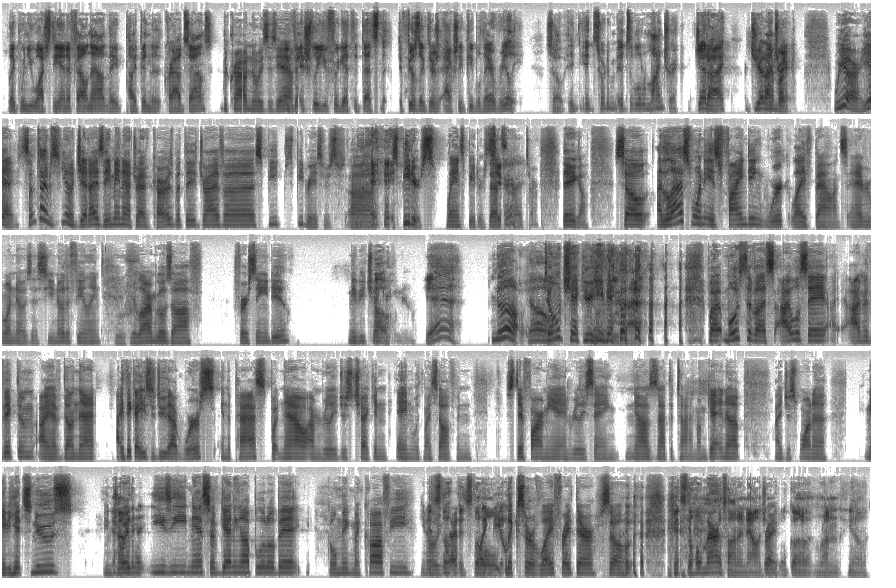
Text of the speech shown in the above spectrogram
like when you watch the NFL now, they pipe in the crowd sounds. the crowd noises yeah Eventually, you forget that that's. The, it feels like there's actually people there, really. So it, it sort of it's a little mind trick. Jedi Jedi trick. We are, yeah. Sometimes you know Jedi's they may not drive cars, but they drive uh speed speed racers, uh, Right. speeders, land speeders. That's Sure. the right term. There you go. So uh, the last one is finding work life balance, and everyone knows this. You know the feeling. Oof. Your alarm goes off. First thing you do, maybe you check Oh. your email. Yeah. No, No. don't check your Don't email. but most of us, I will say, I, I'm a victim. I have done that. I think I used to do that worse in the past, but now I'm really just checking in with myself and stiff arming it and really saying now's not the time. I'm getting up. I just want to maybe hit snooze, enjoy that easiness of getting up a little bit, go make my coffee. You know, It's the- that's it's the like whole- the elixir of life right there. So, It's the whole marathon analogy. Right. We don't go out and run, you know,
